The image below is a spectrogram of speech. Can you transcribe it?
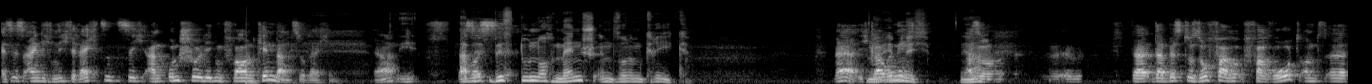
es ist eigentlich nicht rechtens, sich an unschuldigen Frauen und Kindern zu rächen. Ja? Das Aber ist, bist du noch Mensch in so einem Krieg? Naja, ich glaube nicht. nicht. Ja? Also äh, da, da, bist du so ver, verroht und, äh,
